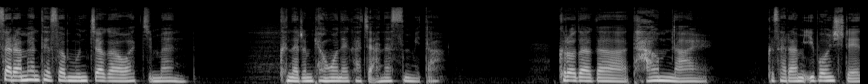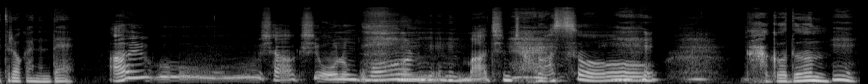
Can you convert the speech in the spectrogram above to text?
사람한테서 문자가 왔지만 그날은 병원에 가지 않았습니다. 그러다가 다음 날 그 사람 입원실에 들어가는데 아이고 샥씨 오는구먼 마침 잘 왔어 가거든 예.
